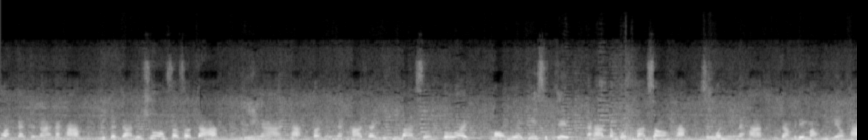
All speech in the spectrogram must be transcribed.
พรการจนะนะคะอยู่กับจ๋าในช่วงสสจ๋าลุยงานค่ะ ตอนนี้นะคะจ๋าอยู่ที่บ้านสวนกล้วยของหมู่ที่ 17 นะคะตำบลบ้านซ่องค่ะ ซึ่งวันนี้นะคะจ๋าไม่ได้มาคนเดียวค่ะ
